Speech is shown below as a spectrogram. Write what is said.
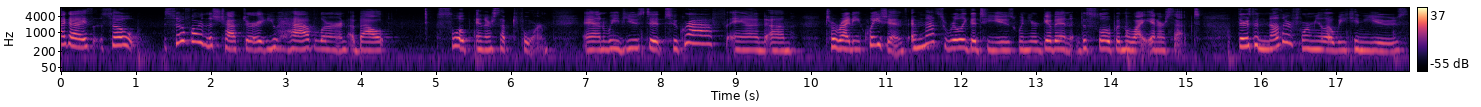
Hi guys, so, so far in this chapter you have learned about slope-intercept form and we've used it to graph and um, to write equations and that's really good to use when you're given the slope and the y-intercept. There's another formula we can use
